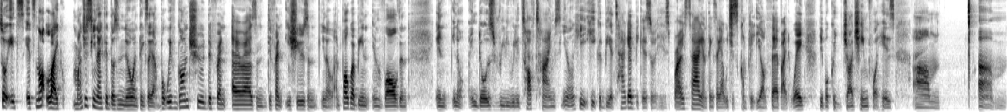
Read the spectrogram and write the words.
So it's it's not like Manchester United doesn't know and things like that. But we've gone through different eras and different issues, and you know, and Pogba being involved in in you know in those really really tough times. You know, he he could be a target because of his price tag and things like that, which is completely unfair. By the way, people could judge him for his um um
